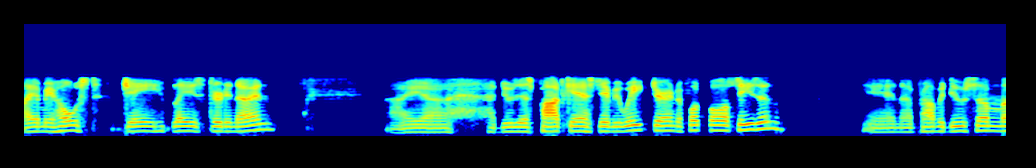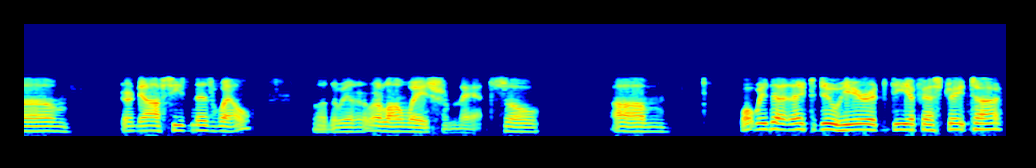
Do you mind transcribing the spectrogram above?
I am your host, Jay Blaze 39. I uh, I do this podcast every week during the football season, and I probably do some um, during the off season as well. But we're, a long ways from that. So, um, what we like to do here at DFS Straight Talk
